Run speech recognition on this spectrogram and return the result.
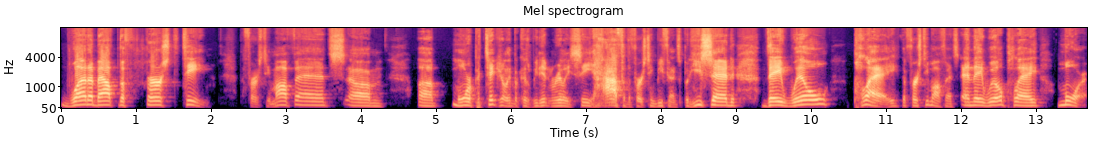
what about the first team? The first team offense, um, uh, more particularly because we didn't really see half of the first team defense, but he said they will play the first team offense and they will play more.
